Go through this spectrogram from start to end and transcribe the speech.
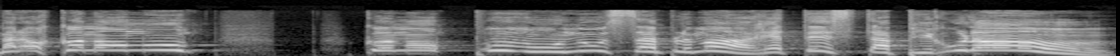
Mais alors comment nous, comment pouvons-nous simplement arrêter ce tapis roulant?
